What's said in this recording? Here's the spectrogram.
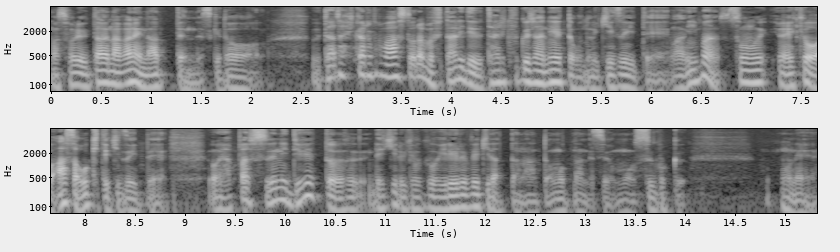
まあ、それ歌う流れになってんですけど宇多田ヒカルの「ファーストラブ2人で歌える曲じゃねえってことに気づいて、まあ、今その今日朝起きて気づいてやっぱ普通にデュエットできる曲を入れるべきだったなって思ったんですよ。もうすごく。もうね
